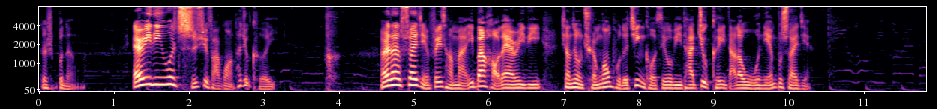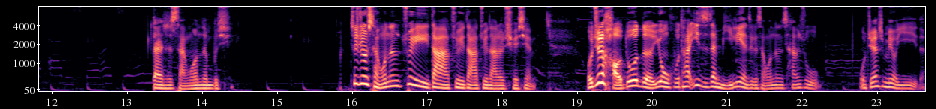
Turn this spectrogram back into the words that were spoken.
这是不能的。LED 会持续发光，它就可以，而且它的衰减非常慢。一般好的 LED，像这种全光谱的进口 COB，它就可以达到五年不衰减。但是闪光灯不行，这就是闪光灯最大最大最大的缺陷。我觉得好多的用户他一直在迷恋这个闪光灯的参数，我觉得是没有意义的。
